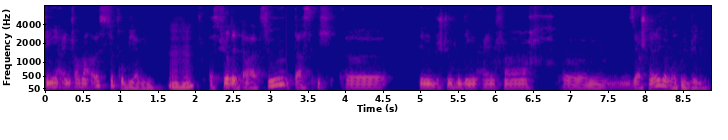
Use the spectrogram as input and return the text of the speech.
Dinge einfach mal auszuprobieren. Mhm. Das führte dazu, dass ich äh, in bestimmten Dingen einfach ähm, sehr schnell geworden bin.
